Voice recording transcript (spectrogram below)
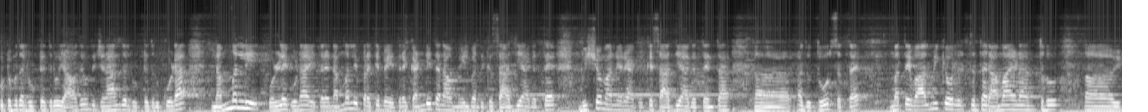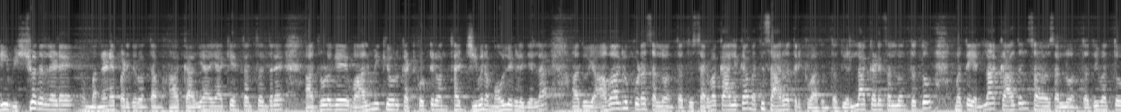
ಕುಟುಂಬದಲ್ಲಿ ಹುಟ್ಟಿದ್ರು, ಯಾವುದೇ ಒಂದು ಜನಾಂಗದಲ್ಲಿ ಹುಟ್ಟಿದ್ರು ಕೂಡ ನಮ್ಮಲ್ಲಿ ಒಳ್ಳೆ ಗುಣ ಇದ್ದರೆ ನಮ್ಮಲ್ಲಿ ಪ್ರತಿಭೆ ಇದ್ದರೆ ಖಂಡಿತ ನಾವು ಮೇಲ್ ಬರೋದಕ್ಕೆ ಸಾಧ್ಯ ಆಗುತ್ತೆ. ವಿಶ್ವಮಾನ್ಯರೇ ಆಗೋಕ್ಕೆ ಸಾಧ್ಯ ಆಗುತ್ತೆ ಅಂತ ಅದು ತೋರಿಸುತ್ತೆ. ಮತ್ತು ವಾಲ್ಮೀಕಿ ಅವರು ಇರ್ತಂಥ ರಾಮಾಯಣ ಅಂತೂ ಇಡೀ ಇಡೀ ವಿಶ್ವದೆಲ್ಲೆಡೆ ಮನ್ನಣೆ ಪಡೆದಿರುವಂಥ ಮಹಾಕಾವ್ಯ. ಯಾಕೆ ಅಂತಂತಂದರೆ ಅದರೊಳಗೆ ವಾಲ್ಮೀಕಿಯವರು ಕಟ್ಕೊಟ್ಟಿರುವಂಥ ಜೀವನ ಮೌಲ್ಯಗಳಿದೆಯಲ್ಲ, ಅದು ಯಾವಾಗಲೂ ಕೂಡ ಸಲ್ಲುವಂಥದ್ದು. ಸರ್ವಕಾಲಿಕ ಮತ್ತು ಸಾರ್ವತ್ರಿಕವಾದಂಥದ್ದು. ಎಲ್ಲ ಕಡೆ ಸಲ್ಲುವಂಥದ್ದು, ಮತ್ತು ಎಲ್ಲ ಕಾಲದಲ್ಲೂ ಸಲ್ಲುವಂಥದ್ದು. ಇವತ್ತು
